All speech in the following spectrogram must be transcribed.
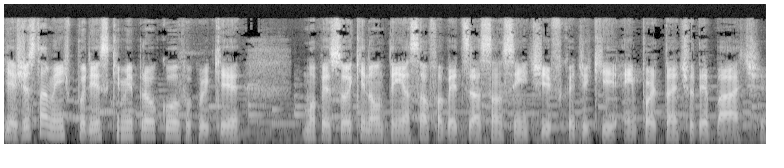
E é justamente por isso que me preocupa, porque uma pessoa que não tem essa alfabetização científica de que é importante o debate,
